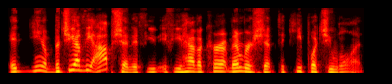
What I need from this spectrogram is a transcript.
It, you know, but you have the option if you if you have a current membership to keep what you want.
